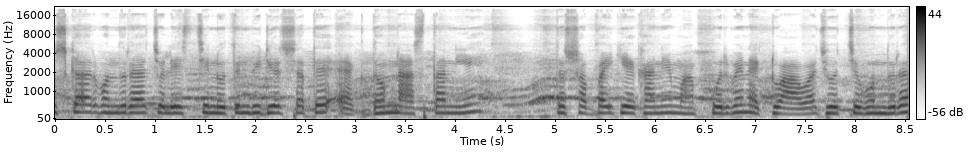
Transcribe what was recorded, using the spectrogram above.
নমস্কার বন্ধুরা, চলে এসেছি নতুন ভিডিওর সাথে। একদম নাস্তা নিয়ে। তো সবাইকে এখানে মাফ করবেন, একটু আওয়াজ হচ্ছে বন্ধুরা।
